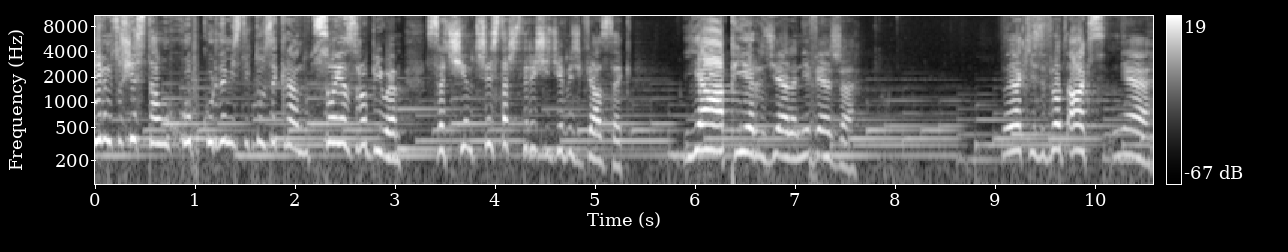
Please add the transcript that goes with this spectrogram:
Nie wiem co się stało, chłop kurde mi zniknął z ekranu. Co ja zrobiłem? Straciłem 349 gwiazdek. Ja pierdzielę, nie wierzę. No jaki zwrot akcji. Nie,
